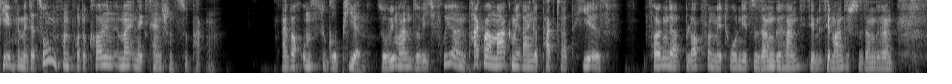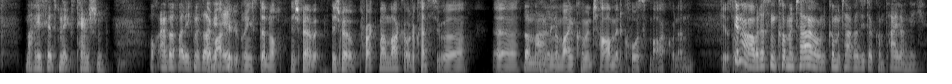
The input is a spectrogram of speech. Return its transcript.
die Implementation von Protokollen immer in Extensions zu packen. Einfach um es zu gruppieren. So wie man, so wie ich früher einen Pragma-Mark mir reingepackt habe, hier ist folgender Block von Methoden, die zusammengehören, die semantisch zusammengehören, mache ich es jetzt mit einer Extension. Auch einfach, weil ich mir sage, Der Mark geht übrigens dennoch. Nicht mehr, nicht mehr über Pragma-Mark, aber du kannst über, äh, über Mark. einen normalen Kommentar mit Groß-Mark und dann geht Genau, aber das sind Kommentare und Kommentare sieht der Compiler nicht.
